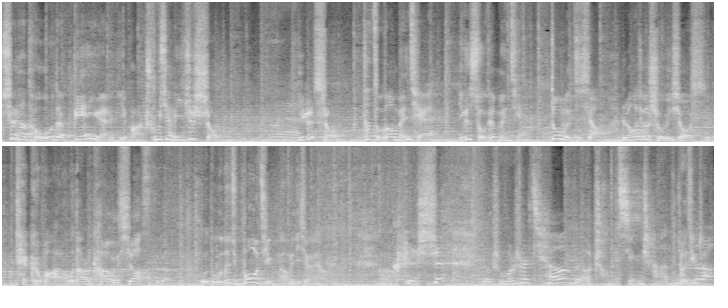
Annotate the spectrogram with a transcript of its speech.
摄像头的边缘的地方出现了一只手，对一个手，他走到门前，一个手在门前动了几下，然后这个手就消失，太可怕了！我当时看我都吓死了，我我都去报警了嘛，你想想。可是有什么事儿千万不要找警察，找警察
